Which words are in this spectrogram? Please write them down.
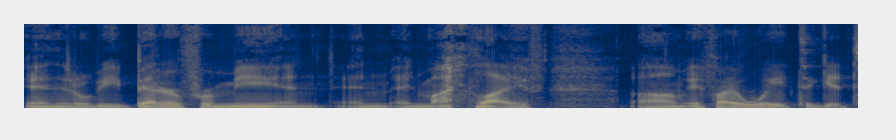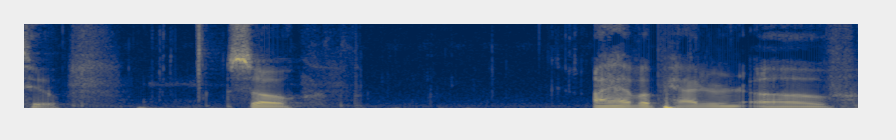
and it'll be better for me and and, and my life um, if I wait to get two. So I have a pattern of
